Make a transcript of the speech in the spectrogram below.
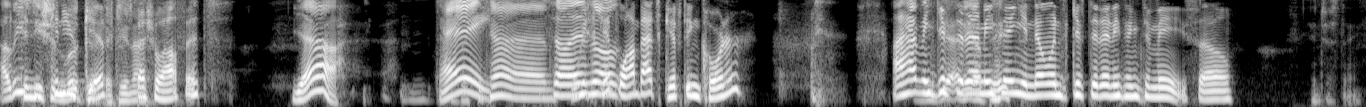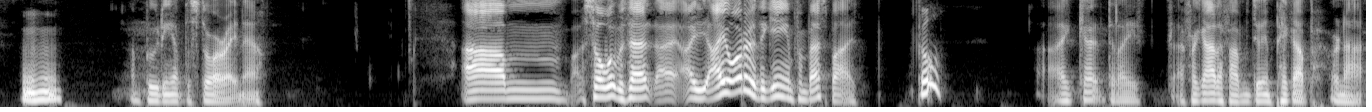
At least Can you you, should can you look good gift if you're not- special outfits? Yeah. Hey, you can. so Can we it's skip all- Wombat's gifting corner? I haven't you gifted any anything, updates? and no one's gifted anything to me. So, Interesting. mm-hmm. I'm booting up the store right now. Um. So what was that? I I, I ordered the game from Best Buy. cool. I got did I I forgot if I'm doing pickup or not.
